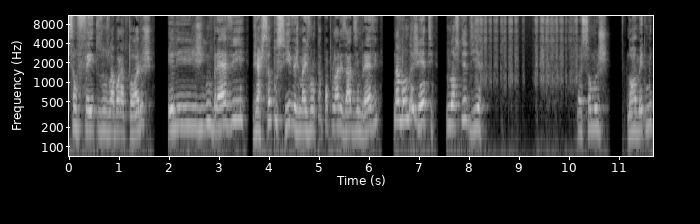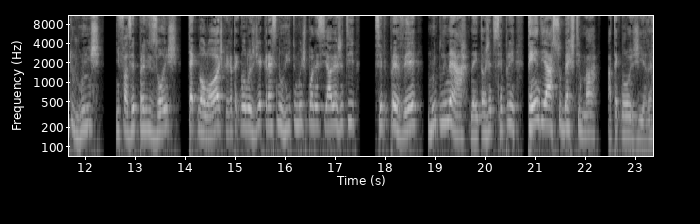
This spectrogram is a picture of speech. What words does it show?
são feitos nos laboratórios, eles em breve já são possíveis, mas vão estar popularizados em breve na mão da gente, no nosso dia a dia. Nós somos normalmente muito ruins em fazer previsões tecnológicas, a tecnologia cresce num ritmo exponencial e a gente sempre prevê muito linear, né? Então a gente sempre tende a subestimar a tecnologia, né?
